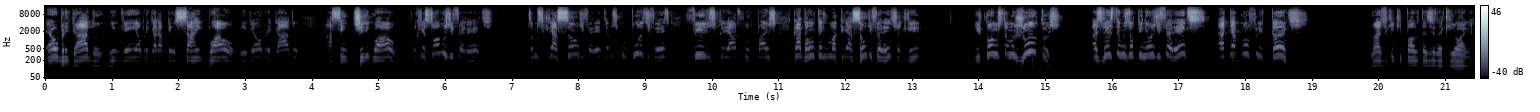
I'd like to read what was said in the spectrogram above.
é obrigado, ninguém é obrigado a pensar igual, ninguém é obrigado a sentir igual, porque somos diferentes. Somos criação diferente, temos culturas diferentes, filhos criados por pais, cada um teve uma criação diferente aqui. E quando estamos juntos, às vezes temos opiniões diferentes, até conflitantes. Mas o que, que Paulo está dizendo aqui? Olha,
